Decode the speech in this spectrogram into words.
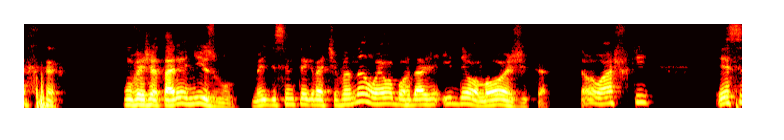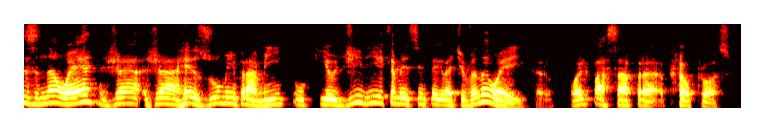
um vegetarianismo. Medicina integrativa não é uma abordagem ideológica. Então eu acho que esses não é já, já resumem para mim o que eu diria que a medicina integrativa não é, Ícaro. Pode passar para o próximo.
